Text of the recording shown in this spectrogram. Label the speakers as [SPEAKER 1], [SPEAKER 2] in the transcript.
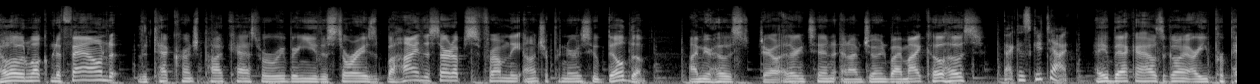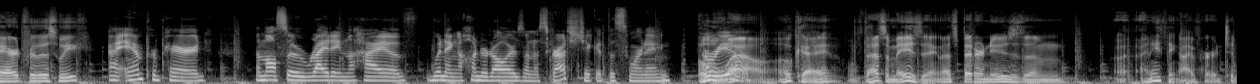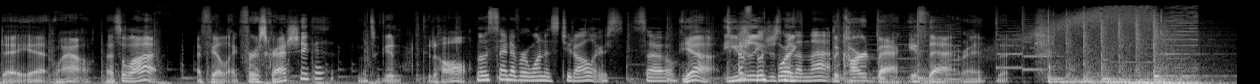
[SPEAKER 1] Hello and welcome to Found, the TechCrunch podcast where we bring you the stories behind the startups from the entrepreneurs who build them. I'm your host, Darrell Etherington, and I'm joined by my co host,
[SPEAKER 2] Becca Szkutak.
[SPEAKER 1] Hey, Becca, how's it going? Are you prepared for this week?
[SPEAKER 2] I am prepared. I'm also riding the high of winning $100 on a scratch ticket this morning. How
[SPEAKER 1] oh, wow. Okay. Well, that's amazing. That's better news than uh, anything I've heard today yet. Wow. That's a lot. I feel like for a scratch ticket, that's a good good haul.
[SPEAKER 2] Most I'd ever won is two dollars. So
[SPEAKER 1] Yeah, usually just
[SPEAKER 2] more
[SPEAKER 1] make
[SPEAKER 2] than that.
[SPEAKER 1] the card back, if that, right? But-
